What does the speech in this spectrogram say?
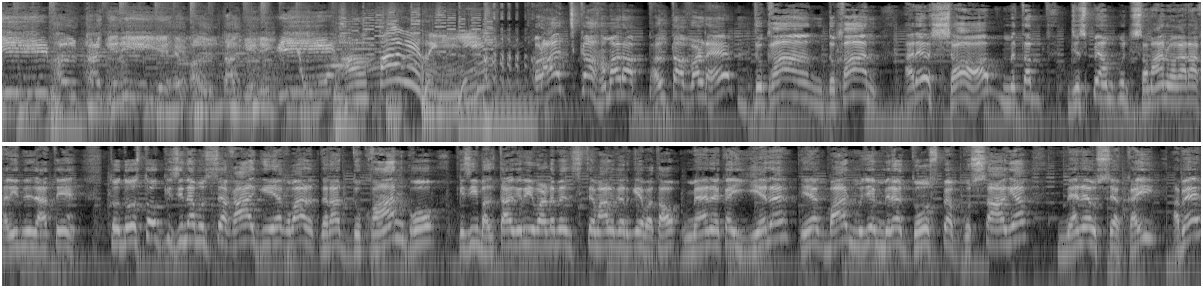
ई भलतागिरी ये भलतागिरी ई और आज का हमारा भलता वर्ड है दुकान दुकान। अरे शॉप मतलब जिसपे हम कुछ सामान वगैरह खरीदने जाते हैं। तो दोस्तों, किसी ने मुझसे कहा कि एक बार जरा दुकान को किसी भलतागिरी वर्ड में इस्तेमाल करके बताओ। मैंने कहा, ये ले, एक बार मुझे मेरे दोस्त पे गुस्सा आ गया। मैंने उससे कही, अबे,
